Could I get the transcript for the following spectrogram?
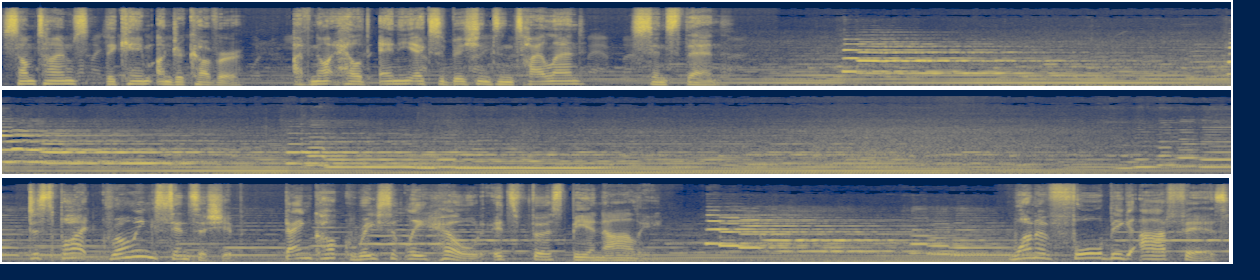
sometimes they came undercover. I've not held any exhibitions in Thailand since then. Growing censorship, Bangkok recently held its first Biennale. One of four big art fairs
